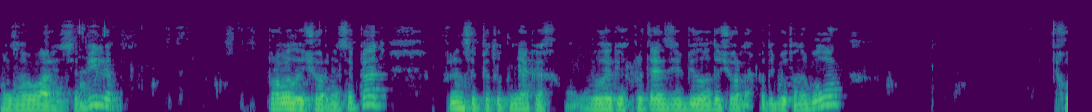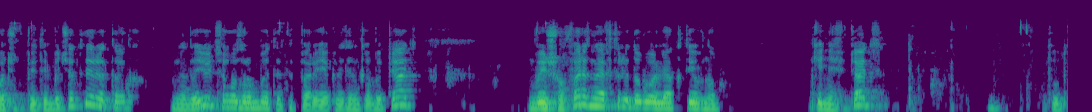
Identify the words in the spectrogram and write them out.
Розвиваються білі. Провели чорні С5. В принципі, тут ніяких великих претензій білих до чорних по дебюту не було. Хочуть піти Б4, так. Не дають цього зробити. Тепер є клітинка Б5. Вийшов ферзь на F3 доволі активно. Кінь F5. Тут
